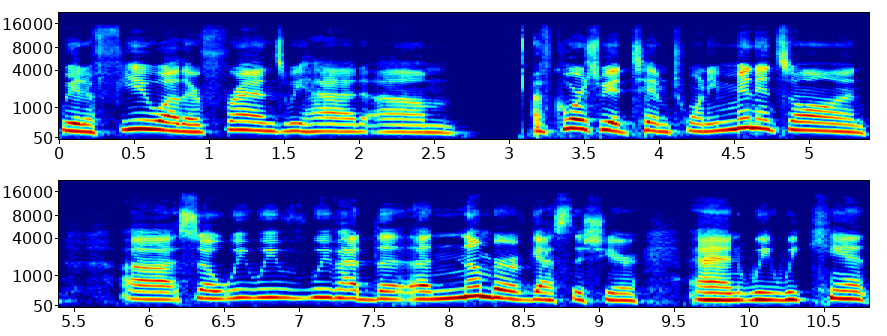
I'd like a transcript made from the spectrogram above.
we had a few other friends. We had um, of course, we had Tim 20 minutes on. Uh, so we, we've we've had the, a number of guests this year, and we we can't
